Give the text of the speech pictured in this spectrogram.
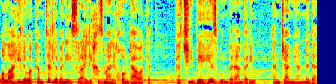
واللهی لەوە کەمتر لە بەنی ئیسرائیلی خزمانی خۆم داوا کرد کەچی بێهێز بوون بەرامبەری و ئەنجامیان نەدا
